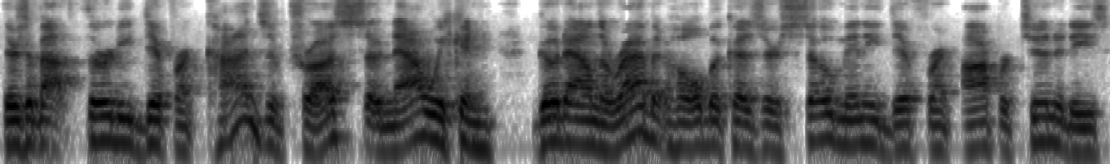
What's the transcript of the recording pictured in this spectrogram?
there's about 30 different kinds of trusts. So now we can go down the rabbit hole because there's so many different opportunities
